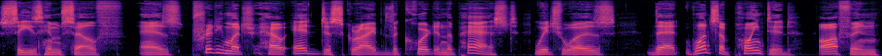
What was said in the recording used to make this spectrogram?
sees himself as pretty much how Ed described the court in the past, which was that once appointed, often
